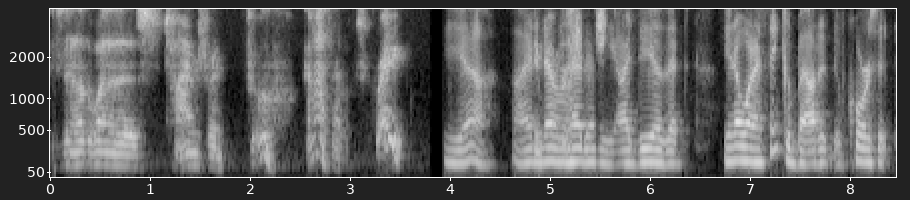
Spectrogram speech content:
it's another one of those times when, oh God, that looks great. Yeah, I never had any idea that. You know, when I think about it, of course, it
